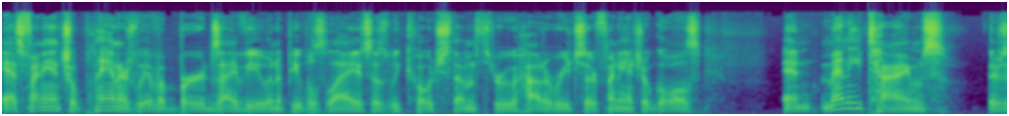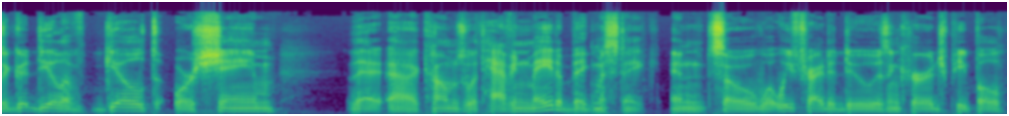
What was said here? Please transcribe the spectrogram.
as financial planners, we have a bird's eye view into people's lives as we coach them through how to reach their financial goals. And many times, there's a good deal of guilt or shame that uh, comes with having made a big mistake. And so, what we've tried to do is encourage people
